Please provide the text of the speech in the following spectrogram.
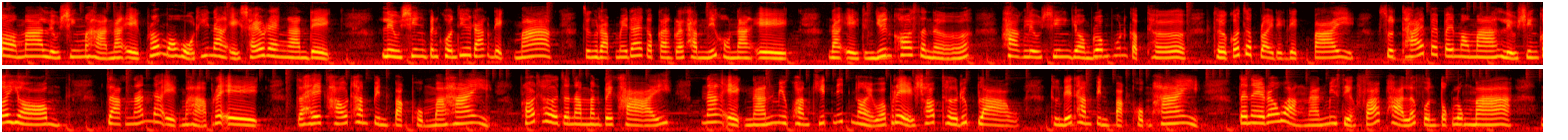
ต่อมาหลิวชิงมาหานางเอกเพราะโมโหที่นางเอกใช้แรงงานเด็ก หลิวชิงเป็นคนที่รักเด็กมาก จึงรับไม่ได้กับการกระทำนี้ของนางเอก นางเอกจึงยื่นข้อเสนอ หากหลิวชิงยอมร่วมหุ้นกับเธอ เธอก็จะปล่อยเด็กๆไป สุดท้ายไปไปมามาหลิวชิงก็ยอม จากนั้นนางเอกมาหาพระเอก จะให้เขาทำปิ่นปักผมมาให้ เพราะเธอจะนำมันไปขาย นางเอกนั้นมีความคิดนิดหน่อยว่าพระเอกชอบเธอหรือเปล่า ถึงได้ทำปิ่นปักผมให้ แต่ในระหว่างนั้นมีเสียงฟ้าผ่าและฝนตกลงมา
